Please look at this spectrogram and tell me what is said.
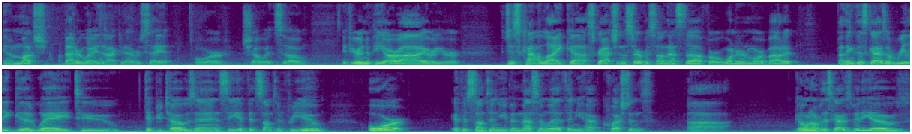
in a much better way than I could ever say it or show it. So if you're into PRI or you're just kind of like uh, scratching the surface on that stuff or wondering more about it, I think this guy's a really good way to dip your toes in and see if it's something for you or if it's something you've been messing with and you have questions. Uh, going over this guy's videos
